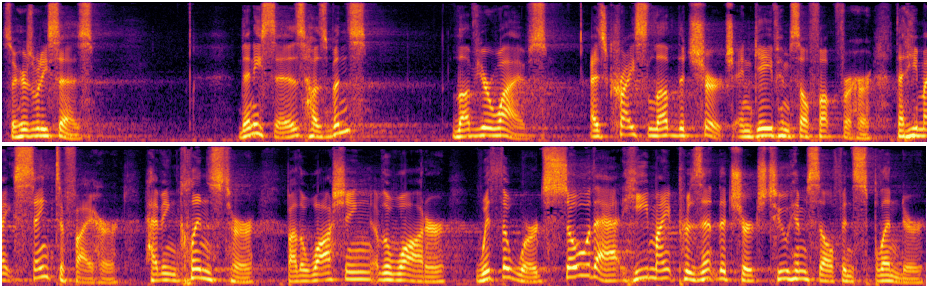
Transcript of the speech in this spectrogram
So here's what he says. Then he says, Husbands, love your wives, as Christ loved the church and gave himself up for her, that he might sanctify her, having cleansed her by the washing of the water with the word, so that he might present the church to himself in splendor,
